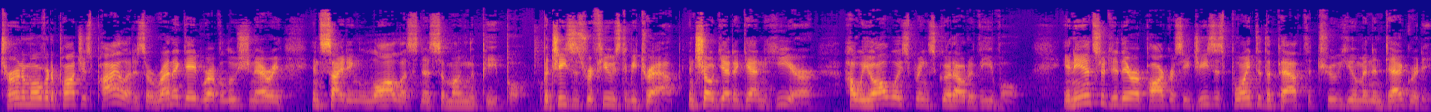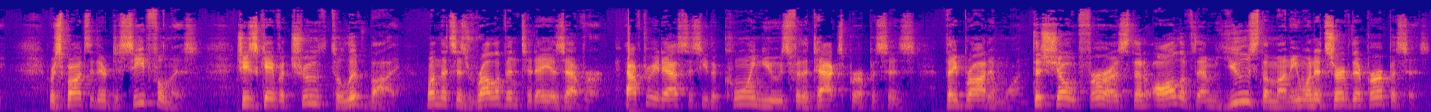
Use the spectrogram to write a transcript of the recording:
turn him over to Pontius Pilate as a renegade revolutionary inciting lawlessness among the people. But Jesus refused to be trapped and showed yet again here how he always brings good out of evil. In answer to their hypocrisy, Jesus pointed the path to true human integrity. In response to their deceitfulness, Jesus gave a truth to live by, one that's as relevant today as ever. After he had asked to see the coin used for the tax purposes, they brought him one. This showed for us that all of them used the money when it served their purposes.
